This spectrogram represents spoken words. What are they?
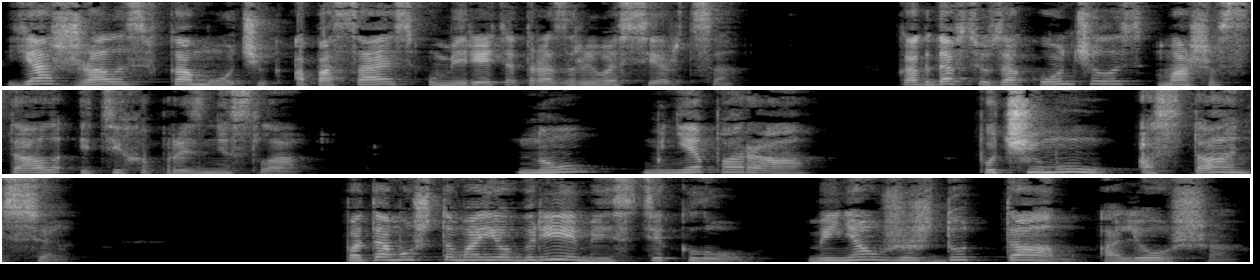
Я сжалась в комочек, опасаясь умереть от разрыва сердца. Когда все закончилось, Маша встала и тихо произнесла. «Ну, мне пора». «Почему? Останься». «Потому что мое время истекло. Меня уже ждут там, Алеша».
